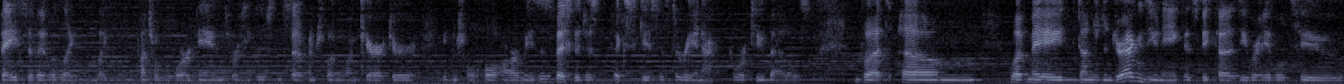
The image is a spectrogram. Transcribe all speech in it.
base of it was like like a bunch of war games where you just instead of controlling one character, you control whole armies. It was basically just excuses to reenact World War II battles. But um, what made Dungeons and Dragons unique is because you were able to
